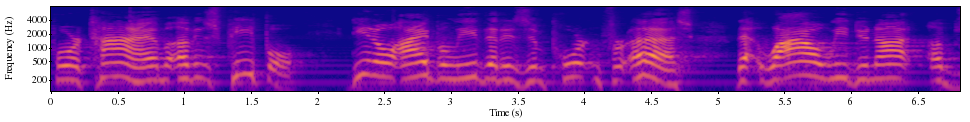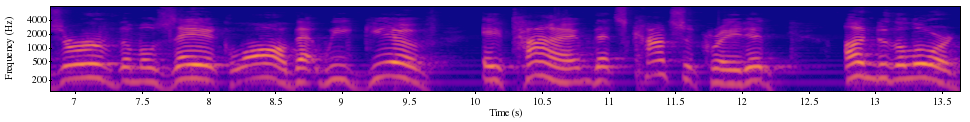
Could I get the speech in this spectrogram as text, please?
for time of His people. Do you know, I believe that it is important for us that while we do not observe the Mosaic law, that we give a time that's consecrated unto the Lord.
